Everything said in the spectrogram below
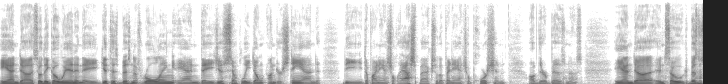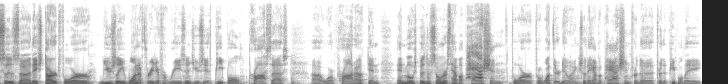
And uh, so they go in and they get this business rolling, and they just simply don't understand the, the financial aspects or the financial portion of their business. And uh, and so businesses uh, they start for usually one of three different reasons. Usually it's people, process, uh, or a product. And and most business owners have a passion for for what they're doing. So they have a passion for the for the people they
